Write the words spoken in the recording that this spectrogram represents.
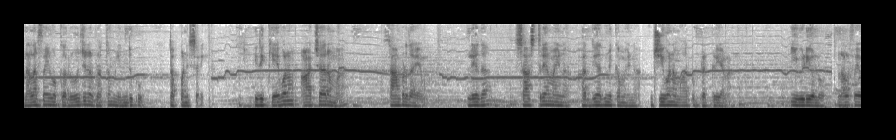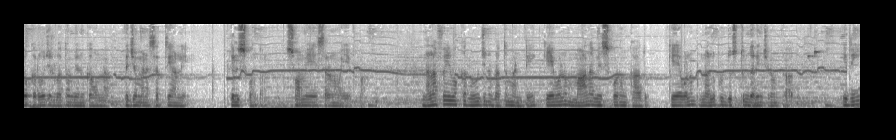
నలభై ఒక రోజుల వ్రతం ఎందుకు తప్పనిసరి? ఇది కేవలం ఆచారమా? సాంప్రదాయం లేదా శాస్త్రీయమైన ఆధ్యాత్మికమైన జీవన మార్పు ప్రక్రియన? ఈ వీడియోలో నలభై ఒక్క రోజుల వ్రతం వెనుక ఉన్న నిజమైన సత్యాన్ని తెలుసుకుందాం. స్వామియే శరణమయ్యప్ప. నలభై ఒక్క రోజుల వ్రతం అంటే కేవలం మాల వేసుకోవడం కాదు కేవలం నలుపు దుస్తులు ధరించడం కాదు. ఇది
